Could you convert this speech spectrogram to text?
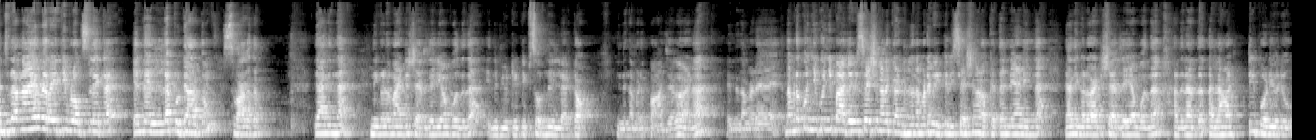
Ajitha Nair variety ബ്ലോഗ്സിലേക്ക് എന്റെ എല്ലാ കൂട്ടുകാർക്കും സ്വാഗതം. ഞാൻ ഇന്ന് നിങ്ങളുമായിട്ട് ഷെയർ ചെയ്യാൻ പോകുന്നത് ഇന്ന് ബ്യൂട്ടി ടിപ്സ് ഒന്നും ഇല്ല കേട്ടോ. ഇന്ന് നമ്മുടെ പാചകമാണ്. ഇന്ന് നമ്മുടെ നമ്മുടെ കുഞ്ഞു കുഞ്ഞു പാചക വിശേഷങ്ങളൊക്കെ ഉണ്ടല്ലോ നമ്മുടെ വീട്ടു വിശേഷങ്ങളൊക്കെ തന്നെയാണ് ഇന്ന് ഞാൻ നിങ്ങളുമായിട്ട് ഷെയർ ചെയ്യാൻ പോകുന്നത്. അതിനകത്ത് നല്ല അടിപൊളി ഒരു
